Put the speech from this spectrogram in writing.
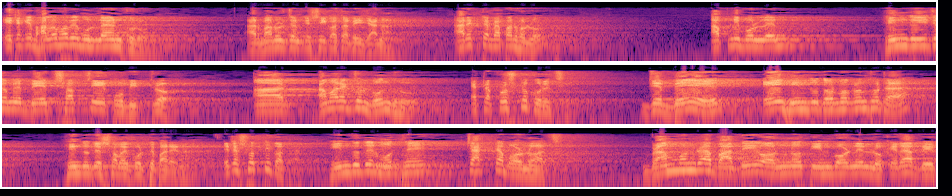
এটাকে ভালোভাবে মূল্যায়ন করুন আর মানুষজনকে সেই কথাটাই জানান। আরেকটা ব্যাপার হলো, আপনি বললেন, হিন্দুইজমে বেদ সবচেয়ে পবিত্র। আর আমার একজন বন্ধু একটা প্রশ্ন করেছে যে বেদ এই হিন্দু ধর্মগ্রন্থটা হিন্দুদের সবাই পড়তে পারে না। এটা সত্যি কথা। হিন্দুদের মধ্যে চারটা বর্ণ আছে। ব্রাহ্মণরা বাদে অন্য তিন বর্ণের লোকেরা বেদ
